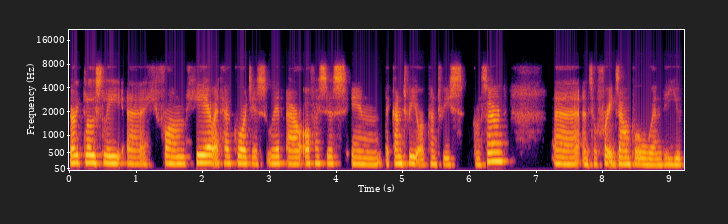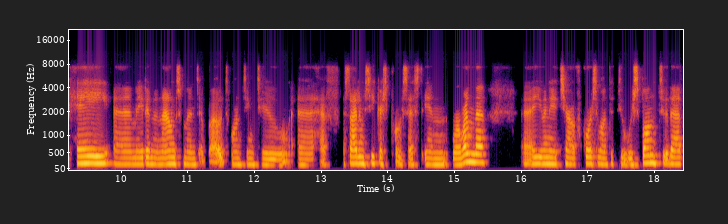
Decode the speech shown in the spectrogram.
very closely uh, from here at headquarters with our offices in the country or countries concerned. Uh, and so, for example, when the UK uh, made an announcement about wanting to uh, have asylum seekers processed in Rwanda, UNHCR, uh, of course, wanted to respond to that.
